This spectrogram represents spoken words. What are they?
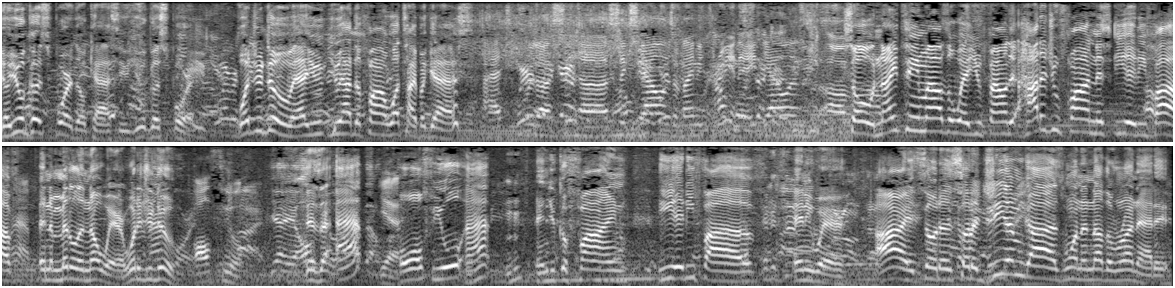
Yo, you a good sport though, Cassie. You a good sport. What'd you do, man? You you had to find what type of gas? I had to put uh, si- uh, six gallons of 93 and eight gallons of. So 19 miles away, you found it. How did you find this E85 in the middle of nowhere? What did you do? All fuel. Yeah, yeah. There's an app, Yeah. all fuel app, and you can find E85 anywhere. All right, so the so the GM guys want another run at it.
